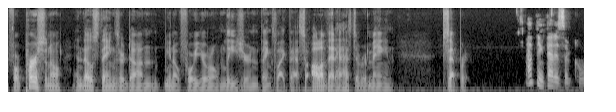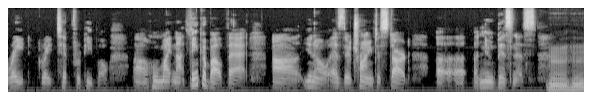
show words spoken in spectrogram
for personal and those things are done, you know, for your own leisure and things like that. So all of that has to remain separate. I think that is a great, great tip for people uh, who might not think about that, uh, you know, as they're trying to start a, a, a new business. Mm-hmm.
